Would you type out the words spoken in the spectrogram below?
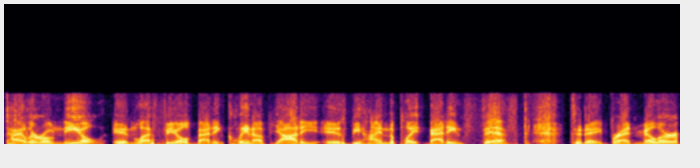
Tyler O'Neill in left field batting cleanup. Yadi is behind the plate batting fifth today. Brad Brad Miller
